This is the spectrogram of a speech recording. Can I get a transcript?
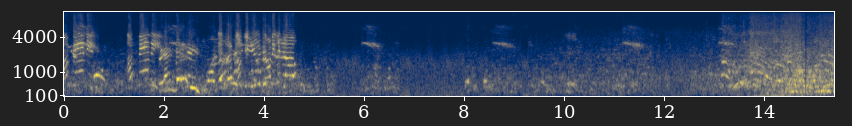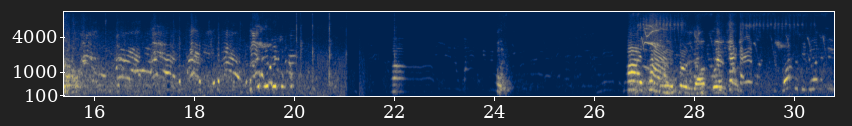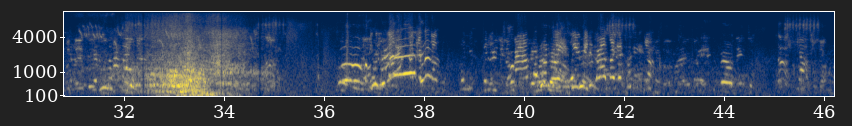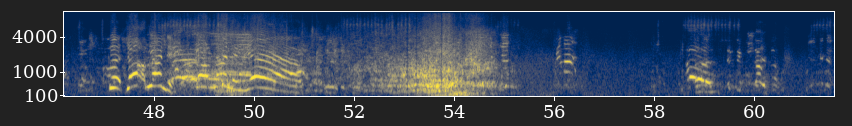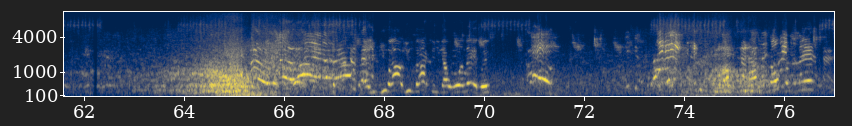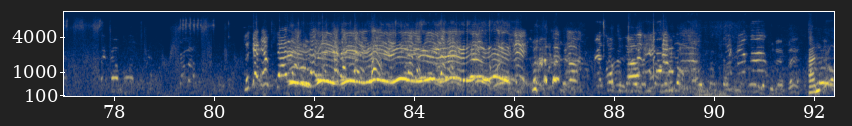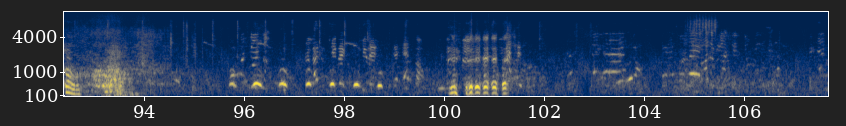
I'm Fanny. I'm Fanny. I'm Fanny. Okay, you just gonna go. Hard time. Good job, London. Job, London. Yeah. Hey, you, out, you got one leg, boy. Look at him, I know.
